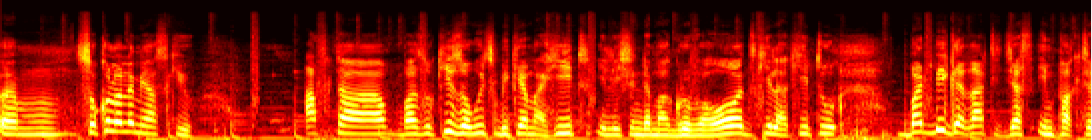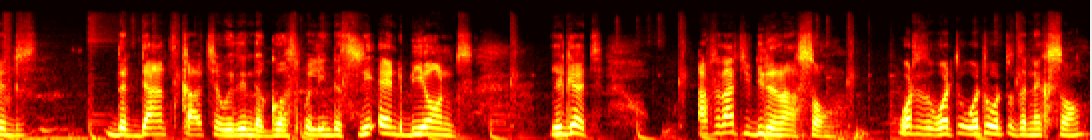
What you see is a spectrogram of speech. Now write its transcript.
Um, Sokolo, let me ask you. After bazukizo which became a hit ilishinda magroove awards kila kitu but bigger that it just impacted the dance culture within the gospel industry and beyond. You get? After that you did another song. What is what what, what was the next song?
